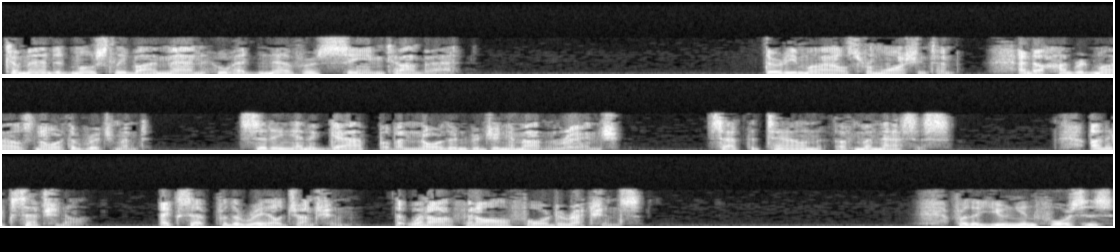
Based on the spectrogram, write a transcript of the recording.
commanded mostly by men who had never seen combat. Thirty miles from Washington, and a hundred miles north of Richmond, sitting in a gap of a northern Virginia mountain range, sat the town of Manassas. Unexceptional, except for the rail junction that went off in all four directions. For the Union forces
